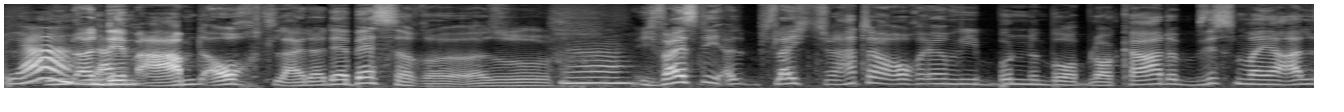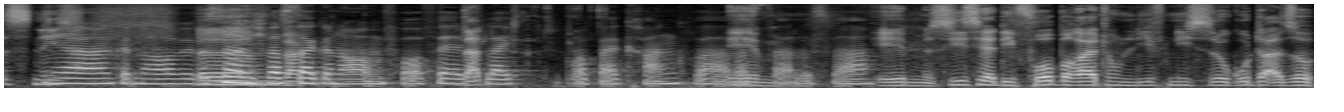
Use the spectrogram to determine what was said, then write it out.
ja. Und an dem Abend auch leider der bessere. Also, ja. ich weiß nicht, vielleicht hat er auch irgendwie Bundeblockade, wissen wir ja alles nicht. Ja, genau. Wir wissen ähm, noch nicht, was da, da genau im Vorfeld, da, vielleicht, ob er krank war, eben, was da alles war. Eben, es hieß ja, die Vorbereitung lief nicht so gut. Also,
